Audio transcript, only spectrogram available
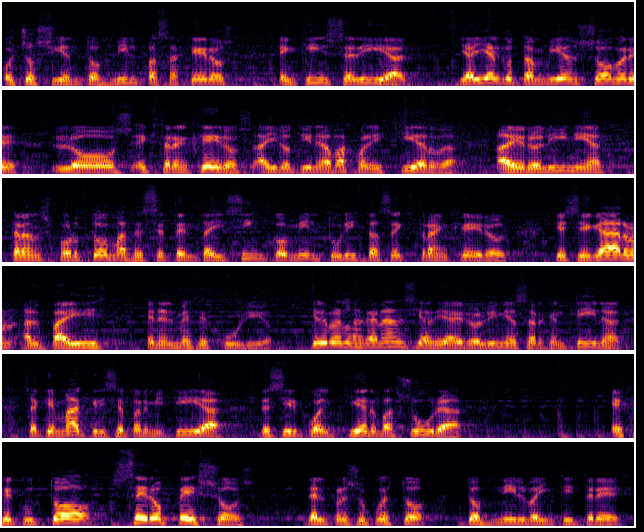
800.000 pasajeros en 15 días. Y hay algo también sobre los extranjeros, ahí lo tiene abajo a la izquierda. Aerolíneas transportó más de 75 mil turistas extranjeros que llegaron al país en el mes de julio. ¿Quiere ver las ganancias de Aerolíneas Argentinas? Ya que Macri se permitía decir cualquier basura, ejecutó cero pesos del presupuesto 2023.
